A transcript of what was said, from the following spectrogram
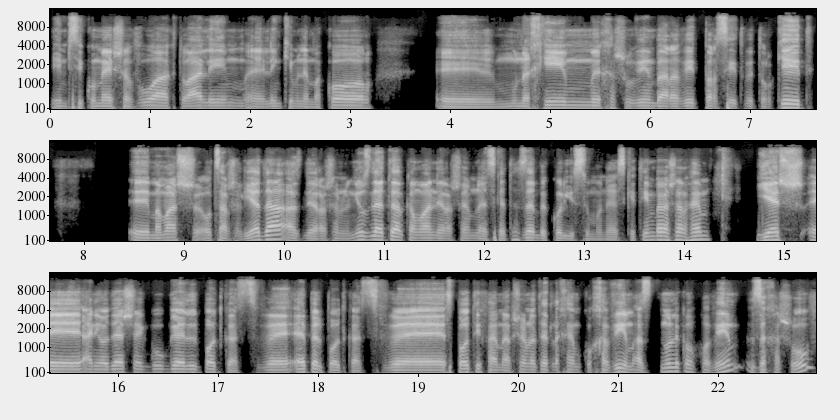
עם סיכומי שבוע אקטואליים, לינקים למקור, מונחים חשובים בערבית, פרסית וטורקית. אה, ממש אוצר של ידע, אז להירשם לניוזלטר, כמובן להירשם להסכת הזה בכל יישומוני הסכתים באשר הם. יש, אה, אני יודע ש Google Podcast ו Apple Podcast ו Spotify מאפשרים לתת לכם כוכבים, אז תנו לכוכבים, זה חשוב.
